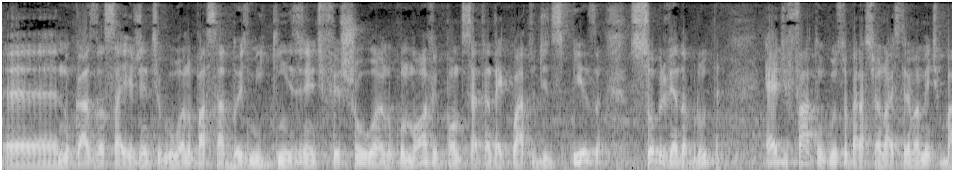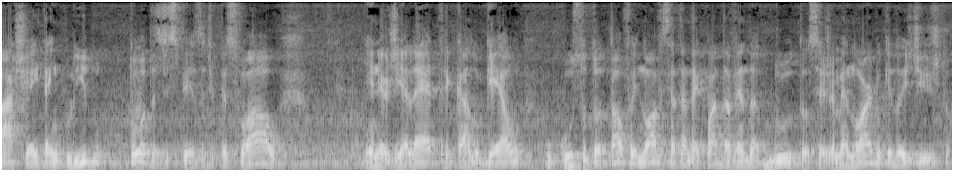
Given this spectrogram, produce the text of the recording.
eh, no caso da açaí, a gente o ano passado 2015 a gente fechou o ano com 9,74 de despesa sobre venda bruta. É de fato um custo operacional extremamente baixo e aí está incluído todas as despesas de pessoal, energia elétrica, aluguel. O custo total foi 9,74 da venda bruta, ou seja, menor do que dois dígitos.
